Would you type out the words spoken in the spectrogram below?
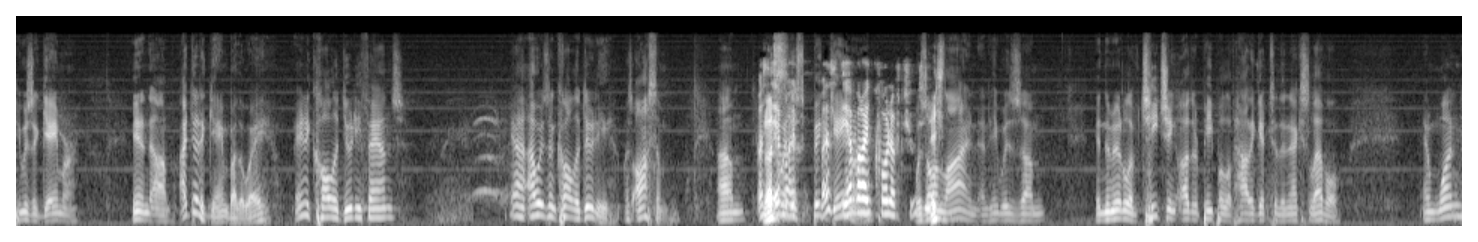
he was a gamer. In, um, I did a game, by the way. Any Call of Duty fans? Yeah, I was in Call of Duty. It was awesome. Um, Was, Was? Anyway, war, this big was? Er gamer war in Call of was Duty? Echt? online and he was um, in the middle of teaching other people of how to get to the next level. And one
